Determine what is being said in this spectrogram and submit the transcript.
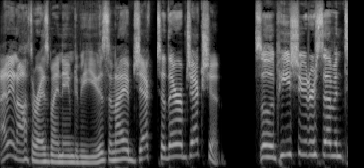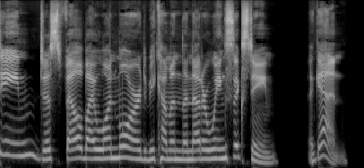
I didn't authorize my name to be used and I object to their objection. So the pea shooter 17 just fell by one more to becoming the Nutter Wing 16. Again,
